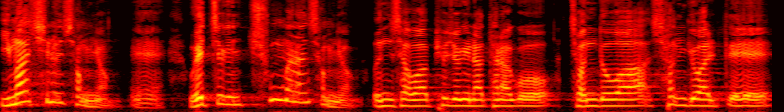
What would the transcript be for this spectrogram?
임하시는 성령, 예. 외적인 충만한 성령, 은사와 표정이 나타나고 전도와 선교할 때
